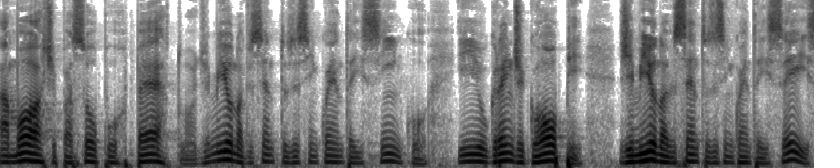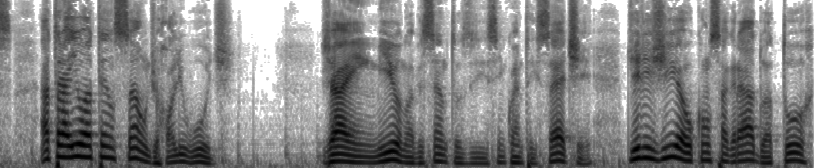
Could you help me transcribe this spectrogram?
A Morte Passou por Perto, de 1955, e O Grande Golpe, de 1956, atraiu a atenção de Hollywood. Já em 1957, dirigia o consagrado ator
